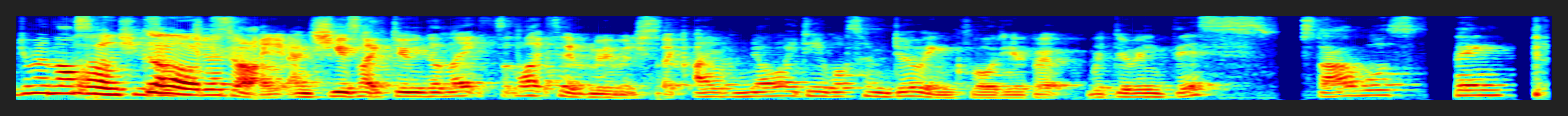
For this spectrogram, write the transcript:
Do you remember last Oh, time she was God. a Jedi and she was like doing the light, lightsaber movement? She's like, I have no idea what I'm doing, Claudia, but we're doing this Star Wars thing.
